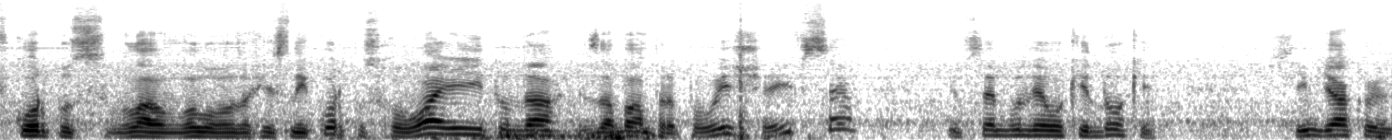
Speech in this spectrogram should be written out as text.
в- корпус, в вологозахисний корпус, ховаю її туди, за бампер повище і все. І все буде окі-докі. Всім дякую.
